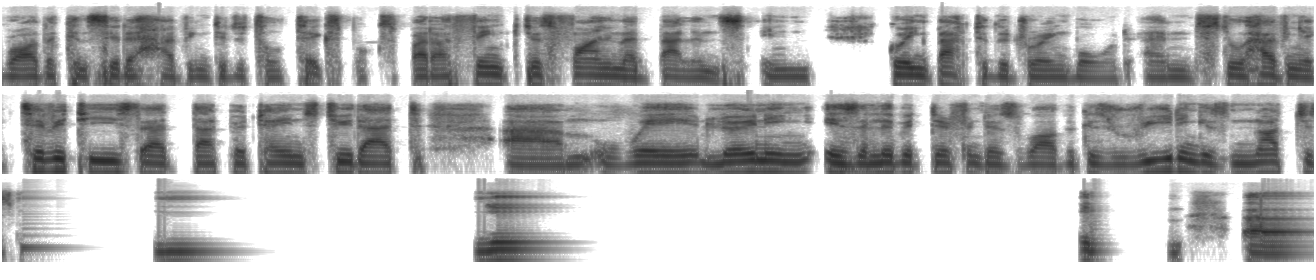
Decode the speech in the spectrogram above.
rather consider having digital textbooks. But I think just finding that balance in going back to the drawing board and still having activities that that pertains to that, um, where learning is a little bit different as well, because reading is not just uh,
